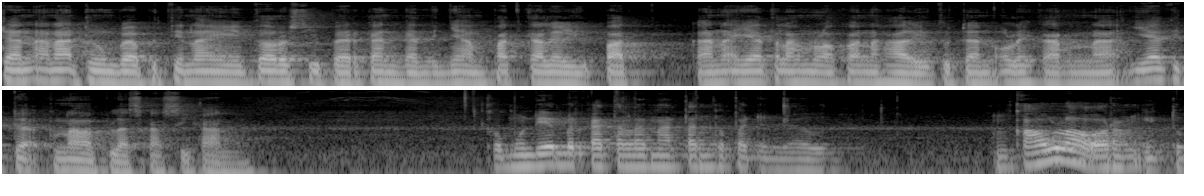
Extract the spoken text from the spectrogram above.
Dan anak domba betina itu harus dibayarkan gantinya empat kali lipat karena ia telah melakukan hal itu dan oleh karena ia tidak kenal belas kasihan. Kemudian berkatalah Nathan kepada Daud, Engkaulah orang itu.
